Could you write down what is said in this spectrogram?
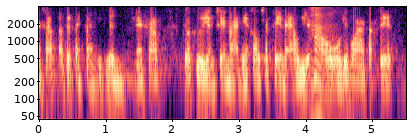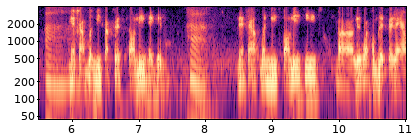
นะครับอาจจะแตกต่างนิดนึงนะครับ ก็คืออย่างเชมาเนี่ยเขาชัดเจนแล้วเหรียญค่ะเขาเรียกว่า success อ่านะครับมันมี success story ให้เห็นค่ะนะครับ มันมีสตอรี่ที่อ่าเรียกว่าสำเร็จไปแล้ว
